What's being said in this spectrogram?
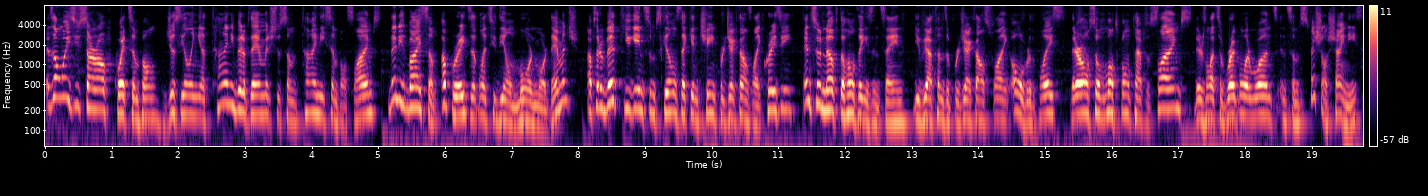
As always, you start off quite simple, just dealing a tiny bit of damage to some tiny simple slimes. Then you buy some upgrades that lets you deal more and more damage. After a bit, you gain some skills that can chain projectiles like crazy, and soon enough the whole thing is insane. You've got tons of projectiles flying all over the place. There are also multiple types of slimes, there's lots of regular ones and some special shinies.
